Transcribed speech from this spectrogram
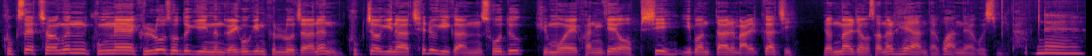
국세청은 국내 근로소득이 있는 외국인 근로자는 국적이나 체류기간, 소득 규모에 관계없이 이번 달 말까지 연말정산을 해야 한다고 안내하고 있습니다. 네.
